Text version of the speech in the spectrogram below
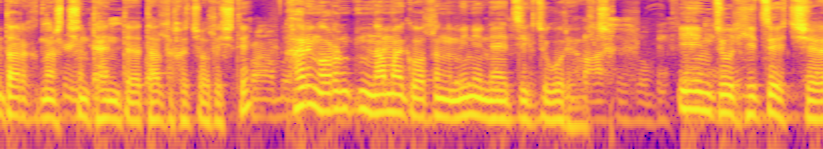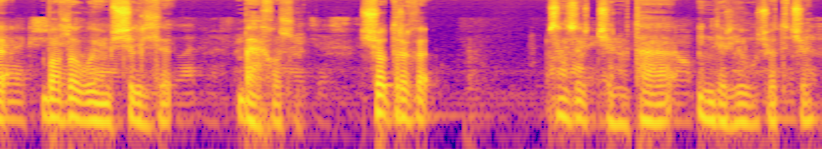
дарга нар чинь танд талархаж болно шүү дээ. Харин оронд нь намайг болон миний найзыг зүгээр явуулчих. Ийм зүйл хизээч болоогүй юм шиг л байх болно. Шудраг сонсогдож байна уу? Та энэ дээр юу гэж бодож байна?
